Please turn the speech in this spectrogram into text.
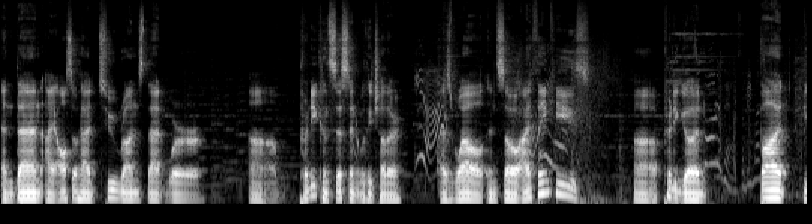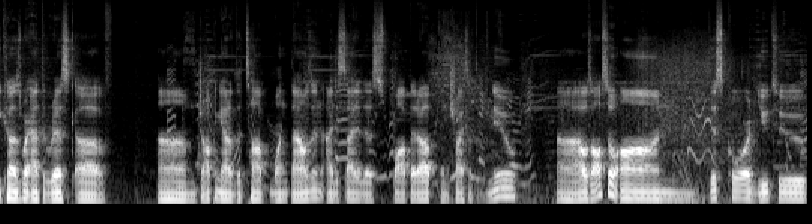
and then I also had two runs that were um, pretty consistent with each other as well. And so I think he's uh, pretty good. But because we're at the risk of um, dropping out of the top 1,000, I decided to swap it up and try something new. Uh, I was also on Discord, YouTube,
